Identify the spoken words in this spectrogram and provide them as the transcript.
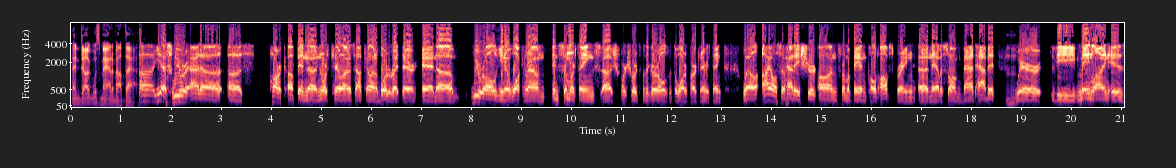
And Doug was mad about that. Uh, yes, we were at a park up in uh, North Carolina, South Carolina border right there, and um, we were all, you know, walking around in similar things, uh, short shorts for the girls with the water park and everything. Well, I also had a shirt on from a band called Offspring, uh, and they have a song "Bad Habit," Mhm. where the main line is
